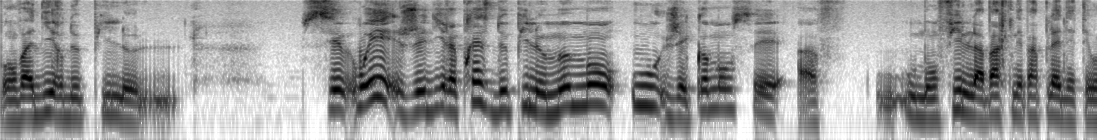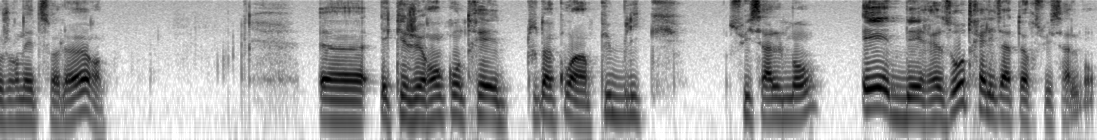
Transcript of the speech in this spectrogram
on va dire depuis le. Oui, je dirais presque depuis le moment où j'ai commencé à où mon film La barque n'est pas pleine était aux journées de Soleur, euh, et que j'ai rencontré tout d'un coup un public suisse-allemand et des autres réalisateurs suisses-allemands,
